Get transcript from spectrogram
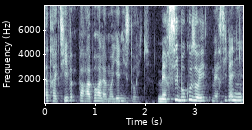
attractives par rapport à la moyenne historique. Merci beaucoup Zoé. Merci Fanny.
